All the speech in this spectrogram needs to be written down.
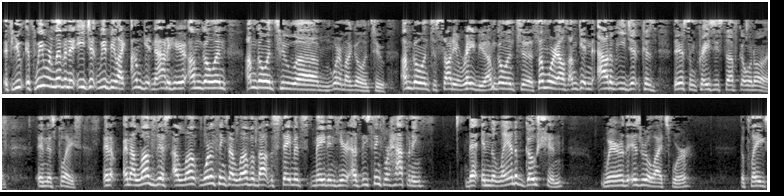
if you, if we were living in Egypt, we'd be like, I'm getting out of here. I'm going, I'm going to, um, where am I going to? I'm going to Saudi Arabia. I'm going to somewhere else. I'm getting out of Egypt because there's some crazy stuff going on in this place. And, and I love this. I love, one of the things I love about the statements made in here as these things were happening, that in the land of Goshen, where the Israelites were, the plagues,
